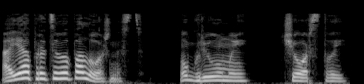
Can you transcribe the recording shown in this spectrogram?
А я противоположность. Угрюмый, черствый.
